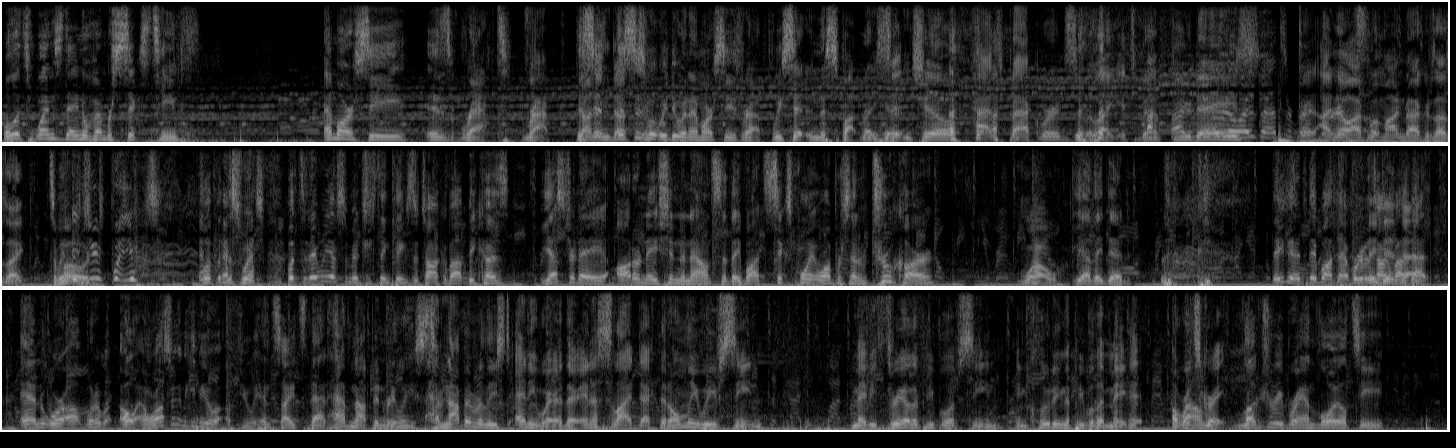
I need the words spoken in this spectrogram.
Well, it's Wednesday, November 16th. MRC is wrapped. Wrapped. This Done is this is what we do when MRC's wrapped. We sit in this spot right here. Sit and chill, hats backwards. We're like, it's been a few days. Right, I know. I put mine backwards. I was like, it's a when mode. did you put yours? flipping the switch. But today we have some interesting things to talk about because yesterday AutoNation announced that they bought 6.1% of TrueCar. Wow. Yeah, they did. they did. They bought that. We're going to talk about that. that. And we're uh, what are we- oh, and we're also going to give you a, a few insights that have not been released. Have not been released anywhere. They're in a slide deck that only we've seen. Maybe three other people have seen, including the people that made it. around It's great. luxury brand loyalty,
